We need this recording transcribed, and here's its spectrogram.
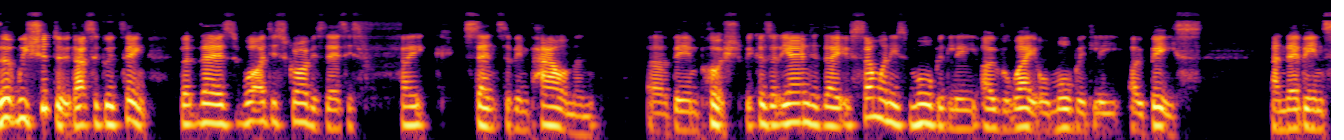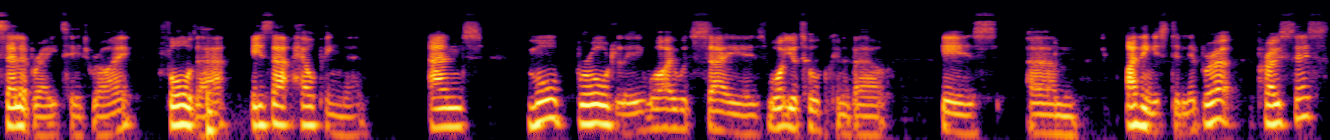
That we should do. That's a good thing. But there's what I describe is there's this fake sense of empowerment uh, being pushed because at the end of the day, if someone is morbidly overweight or morbidly obese and they're being celebrated, right, for that, is that helping them? And more broadly, what I would say is what you're talking about is, um, I think it's a deliberate process.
